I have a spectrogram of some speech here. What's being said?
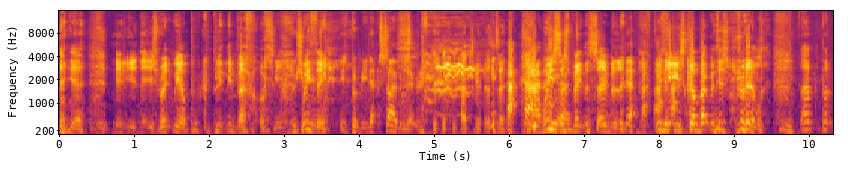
yeah, it- it's right. We are completely baffled. We, think. he's probably that cyber loon. I was gonna say, Yeah, we anyway. suspect the Cyberloon. We think he's come back with his drill. Um, but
